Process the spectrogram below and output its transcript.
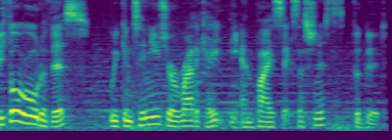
Before all of this, we continue to eradicate the Empire Secessionists for good.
